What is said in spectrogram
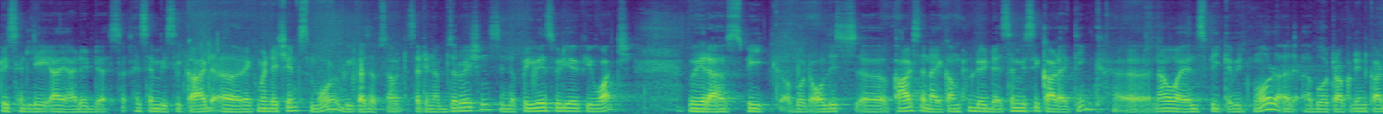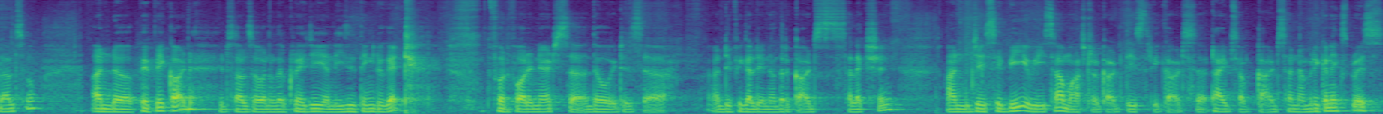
recently i added smbc card uh, recommendations more because of some certain observations in the previous video if you watch where i have speak about all these uh, cards and i concluded smbc card i think. Uh, now i'll speak a bit more about rakuten card also. And uh, PayPay card it's also another crazy and easy thing to get for foreigners though it is difficult in other cards selection and JCB, Visa, MasterCard, these three cards, uh, types of cards. And American Express,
